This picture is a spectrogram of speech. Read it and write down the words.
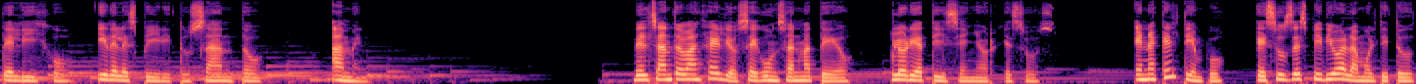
del Hijo y del Espíritu Santo. Amén. Del Santo Evangelio según San Mateo. Gloria a ti, Señor Jesús. En aquel tiempo, Jesús despidió a la multitud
